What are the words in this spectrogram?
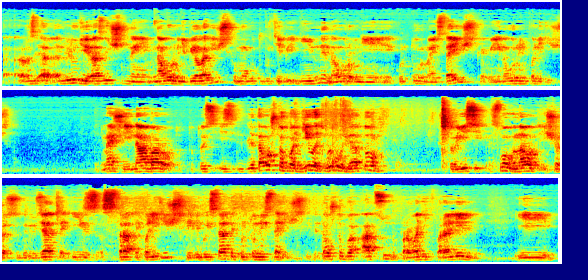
э, э, люди различные на уровне биологическом могут быть объединены на уровне культурно-историческом и на уровне политическом. Понимаешь, и наоборот. То, есть для того, чтобы делать выводы о том, что если слово народ, еще раз говорю, взято из страты политической, либо из страты культурно-исторической, для того, чтобы отсюда проводить параллели и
